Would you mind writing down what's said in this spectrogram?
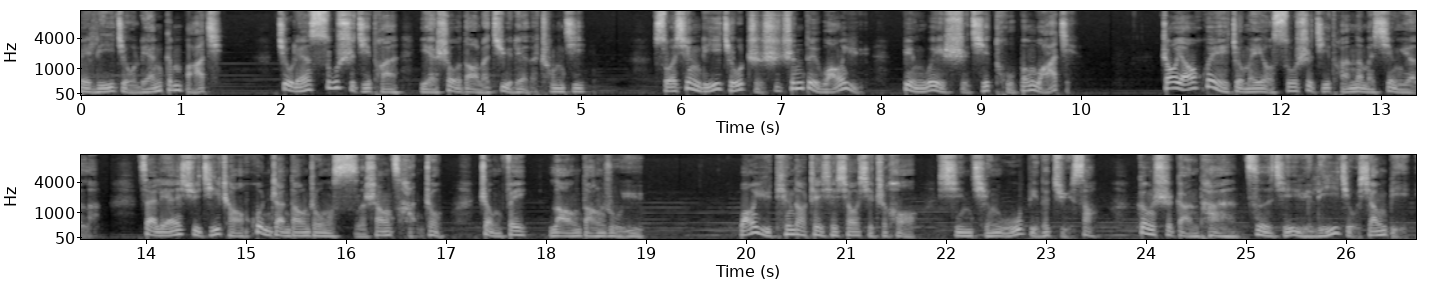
被李九连根拔起，就连苏氏集团也受到了剧烈的冲击。所幸李九只是针对王宇，并未使其土崩瓦解。朝阳会就没有苏氏集团那么幸运了。在连续几场混战当中死伤惨重，郑飞锒铛入狱。王宇听到这些消息之后，心情无比的沮丧，更是感叹自己与李九相比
